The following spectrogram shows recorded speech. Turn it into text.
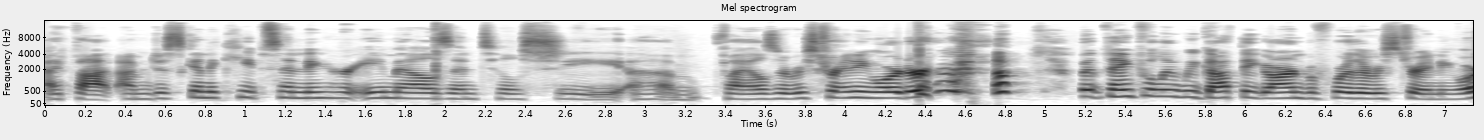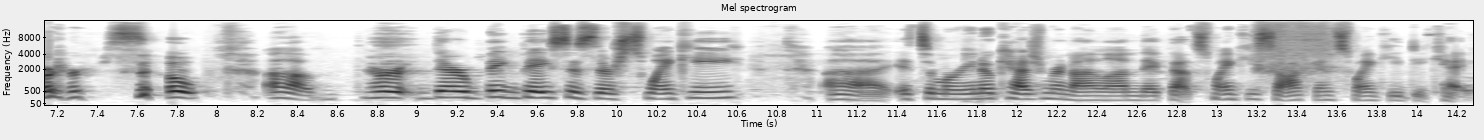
I thought I'm just going to keep sending her emails until she um, files a restraining order, but thankfully we got the yarn before the restraining order. So um, her their big bases they're swanky. Uh, it's a merino cashmere nylon. They've got swanky sock and swanky DK.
